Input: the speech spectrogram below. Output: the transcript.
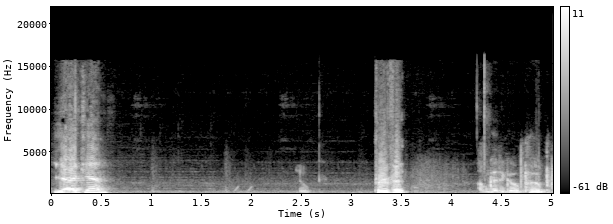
yeah, I can. Nope. Prove it. I'm gonna go poop.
